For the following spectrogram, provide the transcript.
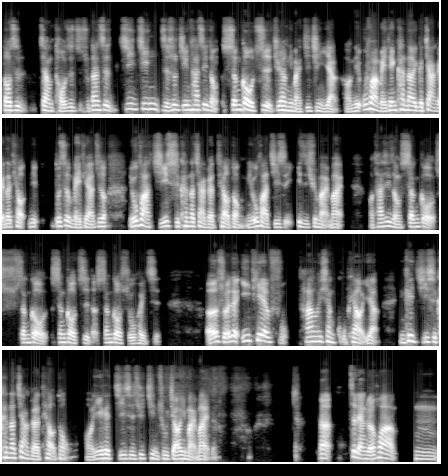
都是。这样投资指数，但是基金指数基金它是一种申购制，就像你买基金一样，好，你无法每天看到一个价格在跳，你不是每天啊，就是说你无法及时看到价格跳动，你无法及时一直去买卖，哦，它是一种申购、申购、申购制的申购赎回制，而所谓的 ETF，它会像股票一样，你可以及时看到价格的跳动，哦，也可以及时去进出交易买卖的。那这两个的话，嗯，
